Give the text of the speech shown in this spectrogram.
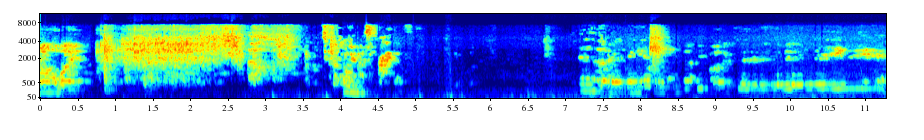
the light. Oh, surprise. Happy Mother's Day.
